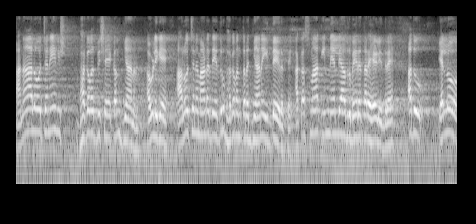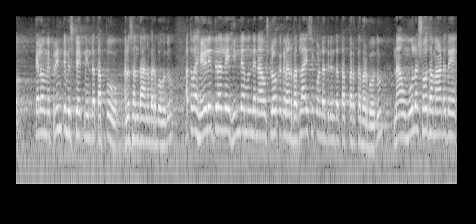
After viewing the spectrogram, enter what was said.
ಅನಾಲೋಚನೆ ವಿಶ್ ಭಗವದ್ ವಿಷಯಕಂ ಜ್ಞಾನಂ. ಅವಳಿಗೆ ಆಲೋಚನೆ ಮಾಡದೇ ಇದ್ದರೂ ಭಗವಂತನ ಜ್ಞಾನ ಇದ್ದೇ ಇರುತ್ತೆ. ಅಕಸ್ಮಾತ್ ಇನ್ನೆಲ್ಲಿಯಾದರೂ ಬೇರೆ ಥರ ಹೇಳಿದರೆ ಅದು ಎಲ್ಲೋ ಕೆಲವೊಮ್ಮೆ ಪ್ರಿಂಟ್ ಮಿಸ್ಟೇಕ್ನಿಂದ ತಪ್ಪು ಅನುಸಂಧಾನ ಬರಬಹುದು. ಅಥವಾ ಹೇಳಿದ್ರಲ್ಲೇ ಹಿಂದೆ ಮುಂದೆ ನಾವು ಶ್ಲೋಕಗಳನ್ನು ಬದಲಾಯಿಸಿಕೊಂಡದ್ರಿಂದ ತಪ್ಪರ್ಥ ಬರ್ಬೋದು ನಾವು ಮೂಲ ಶೋಧ ಮಾಡದೆ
